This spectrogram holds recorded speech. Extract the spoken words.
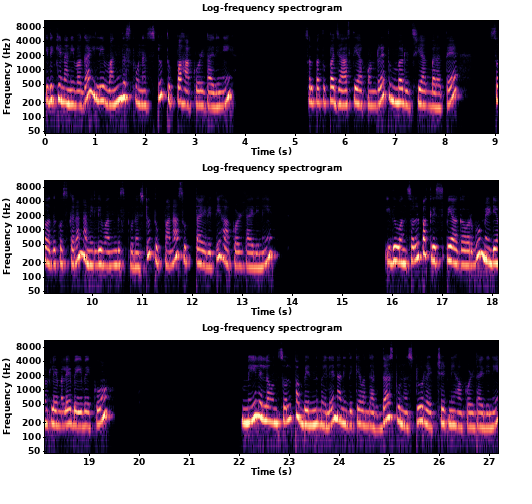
ಇದಕ್ಕೆ ನಾನು ಇವಾಗ ಇಲ್ಲಿ ಒಂದು ಸ್ಪೂನಷ್ಟು ತುಪ್ಪ ಹಾಕ್ಕೊಳ್ತಾ ಇದ್ದೀನಿ. ಸ್ವಲ್ಪ ತುಪ್ಪ ಜಾಸ್ತಿ ಹಾಕ್ಕೊಂಡ್ರೆ ತುಂಬ ರುಚಿಯಾಗಿ ಬರುತ್ತೆ. ಸೊ ಅದಕ್ಕೋಸ್ಕರ ನಾನಿಲ್ಲಿ ಒಂದು ಸ್ಪೂನಷ್ಟು ತುಪ್ಪನ ಸುತ್ತ ಈ ರೀತಿ ಹಾಕ್ಕೊಳ್ತಾ ಇದ್ದೀನಿ. ಇದು ಒಂದು ಸ್ವಲ್ಪ ಕ್ರಿಸ್ಪಿ ಆಗೋವರೆಗೂ ಮೀಡಿಯಂ ಫ್ಲೇಮಲ್ಲೇ ಬೇಯಬೇಕು. ಮೇಲೆಲ್ಲ ಒಂದು ಸ್ವಲ್ಪ ಬೆಂದ ಮೇಲೆ ನಾನು ಇದಕ್ಕೆ ಒಂದು ಅರ್ಧ ಸ್ಪೂನಷ್ಟು ರೆಡ್ ಚಟ್ನಿ ಹಾಕ್ಕೊಳ್ತಾ ಇದ್ದೀನಿ.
